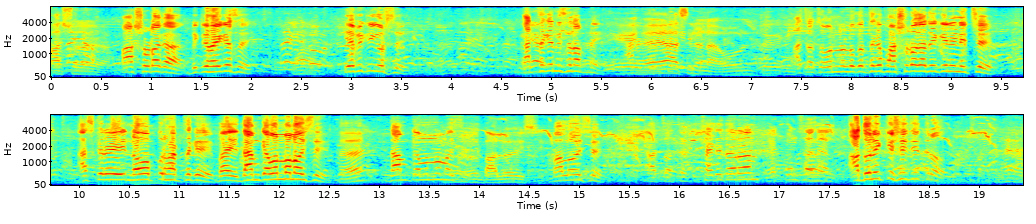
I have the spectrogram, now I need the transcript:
পাঁচশো টাকা। পাঁচশো টাকা। বিক্রি হয়ে গেছে? কে বিক্রি করছে? কার থেকে নিছেন আপনি? হ্যাঁ না আচ্ছা আচ্ছা অন্য লোকের থেকে পাঁচশো টাকা দিয়ে কিনে নিচ্ছে। আজকের এই নবাবপুর হাট থেকে। ভাই দাম কেমন মনে হয়েছে হ্যাঁ? দাম কেমন মনে হয়েছে ভালো হয়েছে ভালো হয়েছে আচ্ছা আচ্ছা সাইডে দাঁড়ান। আধুনিক কৃষি চিত্র। হ্যাঁ।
